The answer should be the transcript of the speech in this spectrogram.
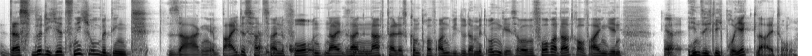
Das würde ich jetzt nicht unbedingt sagen. Beides hat seine Vor- und seine Nachteile. Es kommt darauf an, wie du damit umgehst. Aber bevor wir darauf eingehen, ja. Äh, hinsichtlich Projektleitung.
